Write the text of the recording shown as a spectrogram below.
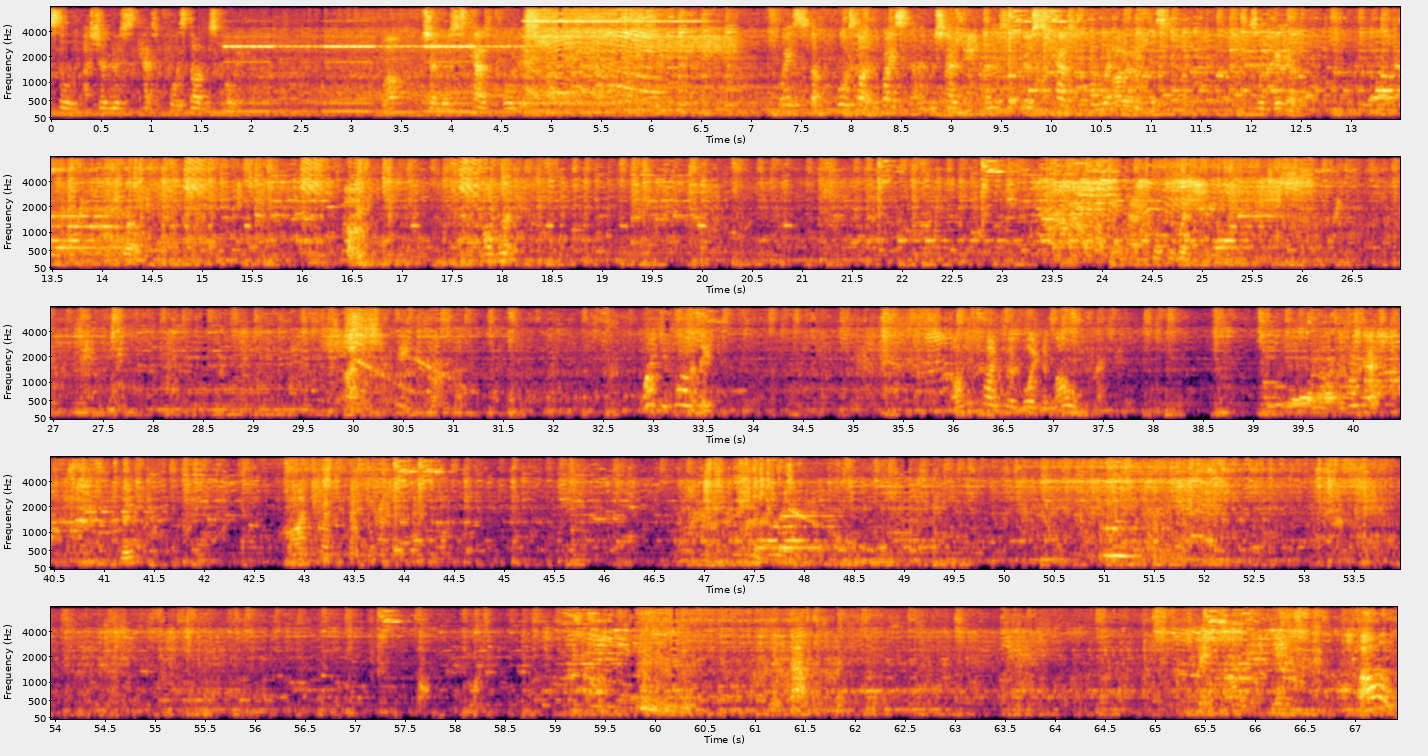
still, I showed Lewis's cats before we started this recording. What? I showed Lewis's cats before this. Wait, stop, before we started the race, I showed Lewis's Lewis's cats before we went Oh, to this. It's a video. Well, Oh, oh, look. I'm just trying to avoid the threat. I to take the Oh.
